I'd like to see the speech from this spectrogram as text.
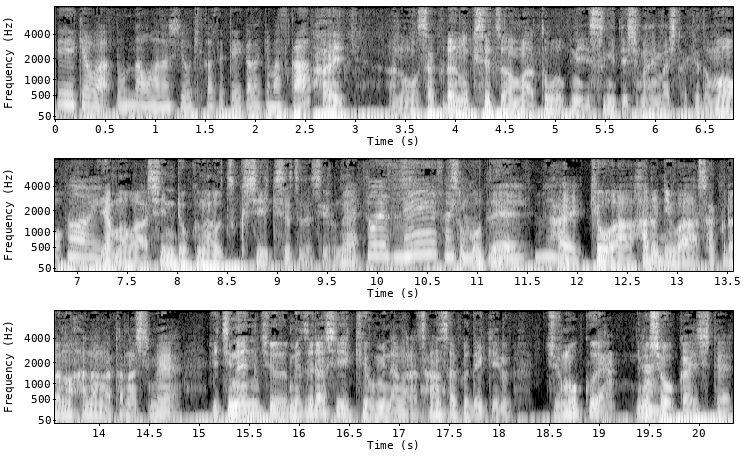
えー、今日はどんなお話を聞かせていただけますか？はい。あの桜の季節はまあとうに過ぎてしまいましたけども、はい、山は新緑が美しい季節ですよね。そうですね。そこで、うん、はい、今日は春には桜の花が楽しめ、一年中珍しい木を見ながら散策できる樹木園を紹介して、はい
